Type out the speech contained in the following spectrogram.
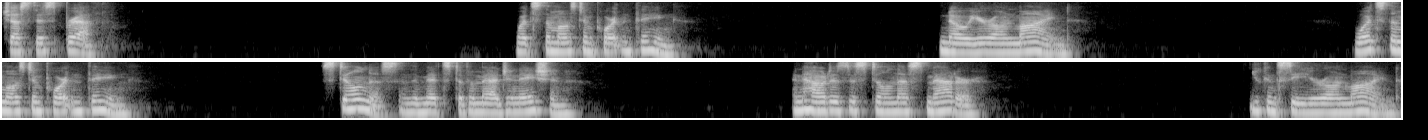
Just this breath. What's the most important thing? Know your own mind. What's the most important thing? Stillness in the midst of imagination. And how does the stillness matter? You can see your own mind.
